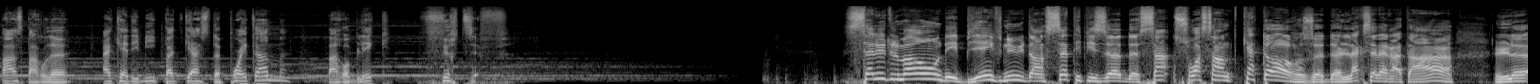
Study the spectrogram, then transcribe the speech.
Passe par le academypodcast.com par oblique furtif. Salut tout le monde et bienvenue dans cet épisode 174 de l'accélérateur, le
